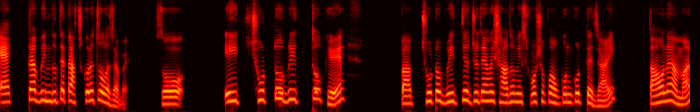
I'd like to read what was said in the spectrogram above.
একটা বিন্দুতে টাচ করে চলে যাবে। সো এই ছোট্ট বৃত্তকে বা ছোট বৃত্তের যদি আমি সাধারণ স্পর্শক অঙ্কন করতে যাই, তাহলে আমার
